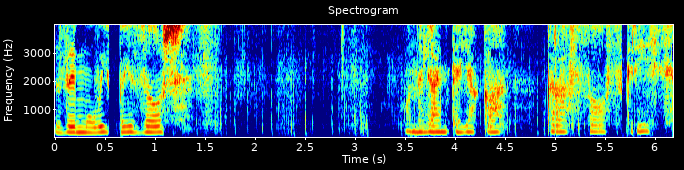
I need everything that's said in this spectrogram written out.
зимовий пейзаж. Вон гляньте, яка краса скрізь.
